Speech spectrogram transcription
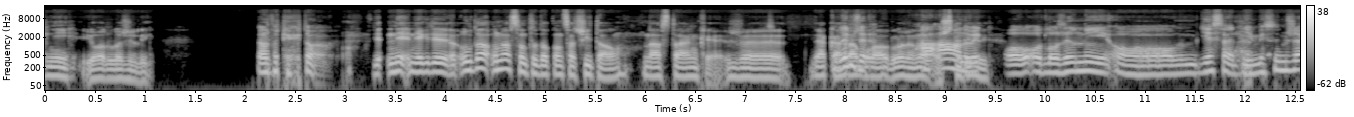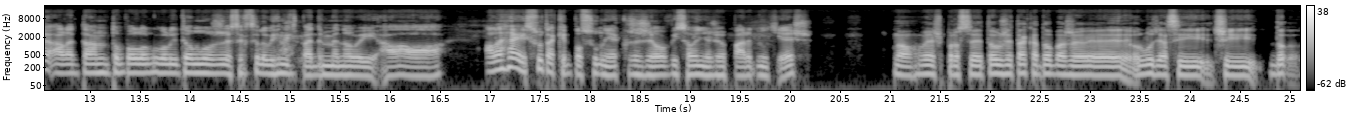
dní ju odložili. Ale počkej, kto? Je- Nie, niekde, u, u nás som to dokonca čítal na stránke, že nejaká Viem, hra že- bola odložená A, o 4 áno, dní. o, odložený o 10 dní, myslím, že, ale tam to bolo kvôli tomu, že sa chceli vyhnúť Spider-Manovi a... Ale hej, sú také posuny, akože, že o vyslovene, že o pár dní tiež. No, vieš, proste to už je taká doba, že ľudia si, či, do,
